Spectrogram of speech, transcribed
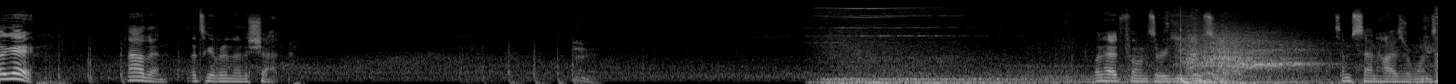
Okay. Now then, let's give it another shot. What headphones are you using? Some Sennheiser ones.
